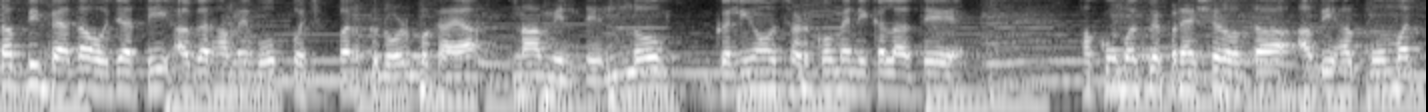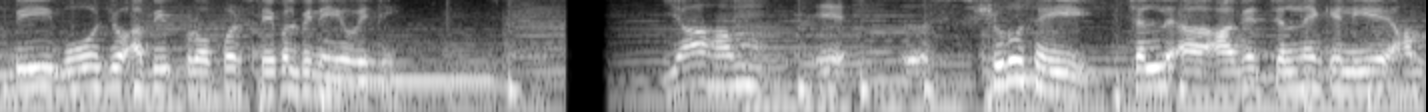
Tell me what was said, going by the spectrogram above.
तब भी पैदा हो जाती अगर हमें वो पचपन करोड़ बकाया ना मिलते। लोग गलियों, सड़कों में निकल आते, हुकूमत पे प्रेशर होता। अभी हुकूमत भी वो जो अभी प्रॉपर स्टेबल भी नहीं हुई थी। या हम शुरू से ही चल आगे चलने के लिए हम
